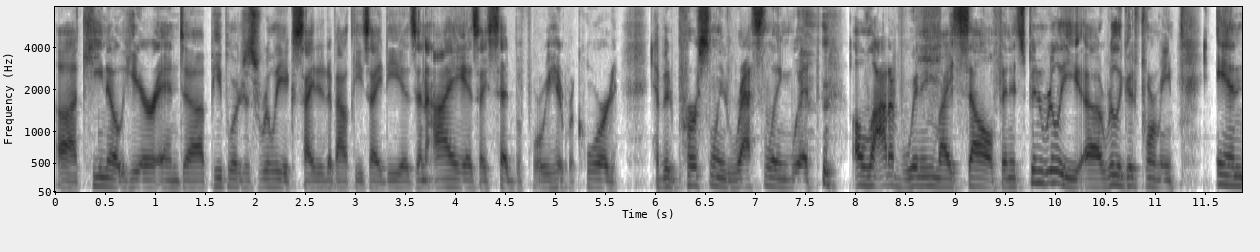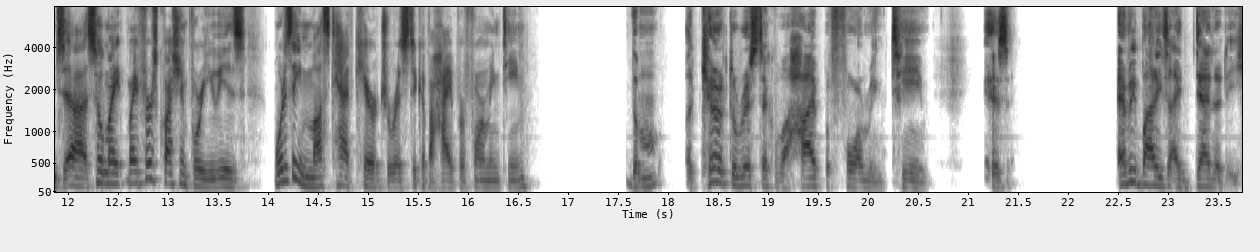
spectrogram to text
uh, keynote here, and uh, people are just really excited about these ideas. And I, as I said before we hit record, have been personally wrestling with a lot of winning myself, and it's been really, uh, really good for me. And uh, so, my my first question for you is: What is a must-have characteristic of a high-performing team? The a characteristic of a high-performing team is everybody's identity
